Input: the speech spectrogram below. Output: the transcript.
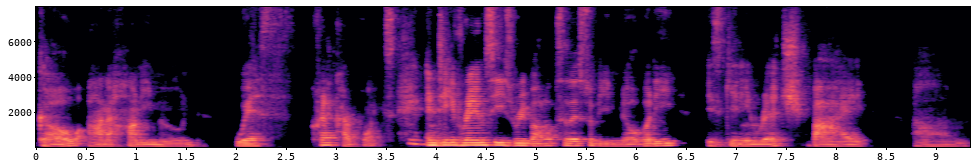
go on a honeymoon with credit card points. Mm-hmm. and dave ramsey's rebuttal to this would be nobody is getting rich by um,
